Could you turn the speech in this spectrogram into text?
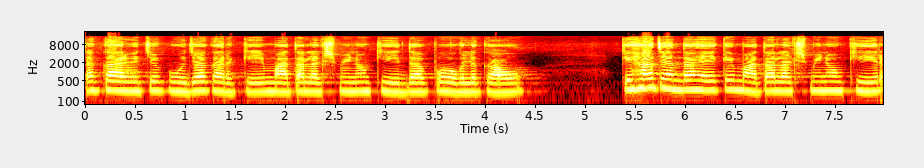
ਤਾਂ ਘਰ ਵਿੱਚ ਪੂਜਾ ਕਰਕੇ ਮਾਤਾ ਲక్ష్ਮੀ ਨੂੰ ਖੀਰ ਦਾ ਭੋਗ ਲਗਾਓ। ਕਿਹਾ ਜਾਂਦਾ ਹੈ ਕਿ ਮਾਤਾ ਲక్ష్ਮੀ ਨੂੰ ਖੀਰ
